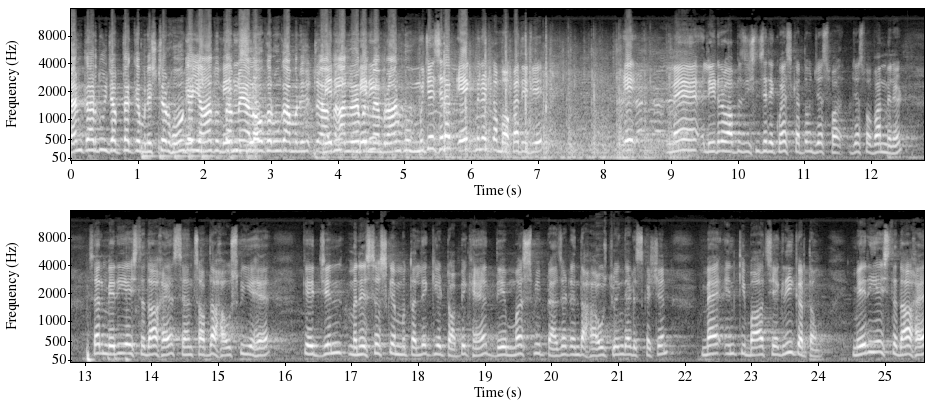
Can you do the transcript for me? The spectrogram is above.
मैं कर दूँ जब तक के मिनिस्टर होंगे यहाँ तो तब मैं अलाउ करूँगा ऑनरेबल मेम्बरान को मुझे सिर्फ़ एक मिनट का मौका दीजिए। मैं लीडर ऑफ़ अपोजिशन से रिक्वेस्ट करता हूँ just just for one minute sir मेरी ये इस्तः है सेंस ऑफ़ द हाउस भी ये है कि जिन मिनिस्टर्स के मतलब ये टॉपिक हैं they must be present in the house during the discussion मैं इनकी बात से एग्री करता हूँ। मेरी ये इस्तः है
